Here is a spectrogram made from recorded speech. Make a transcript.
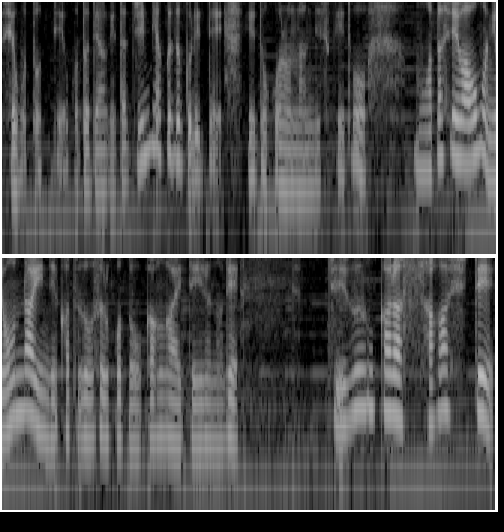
仕事っていうことで挙げた人脈作りっていうところなんですけどもう私は主にオンラインで活動することを考えているので自分から探して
